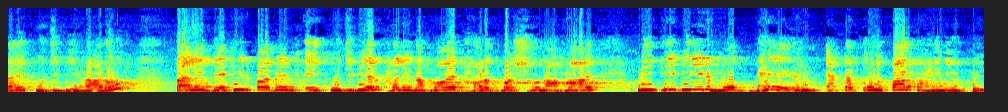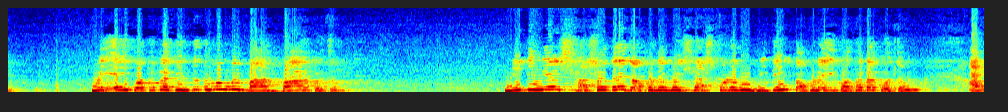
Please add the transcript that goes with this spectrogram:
দেয় কুচবিহারও, তাহলে দেখির পাবেন এই কুচবিহার খালি না হয়, ভারতবর্ষ না হয়, পৃথিবীর মধ্যে একটা তোলপার কাহিনী উঠবে। এই কথাটা কিন্তু তোমাকে বারবার কোচম মিটিং এর শেষতে যখন মুই শেষ করে মিটিং তখন এই কথাটা কোচম আর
